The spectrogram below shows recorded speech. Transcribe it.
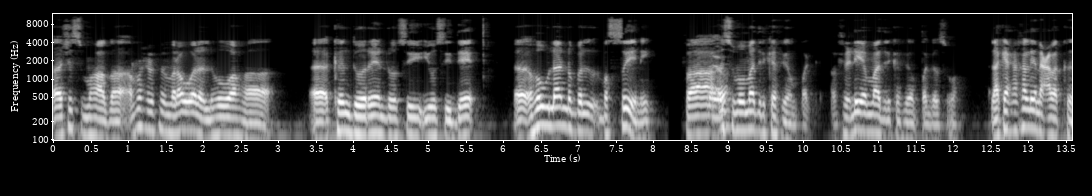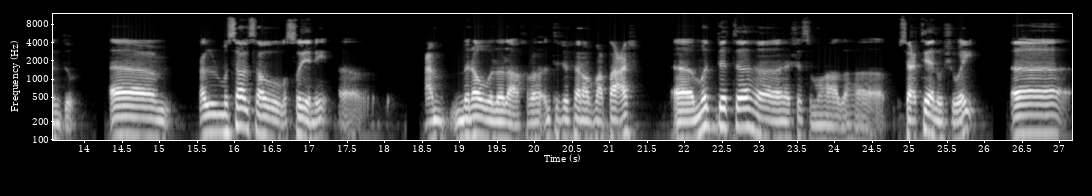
آه شو اسمه هذا؟ نروح للفيلم الأول اللي هو آه آه كندو رين لوسي يوسي دي. آه هو لأنه بال- بالصيني فاسمه ما أدري كيف ينطق. فعليا ما أدري كيف ينطق اسمه. لكن إحنا خلينا على كندو. المسلسل صيني آه، عم من اوله لاخره انتج 2014 آه، مدته آه، شو اسمه هذا آه، ساعتين وشوي. آه،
